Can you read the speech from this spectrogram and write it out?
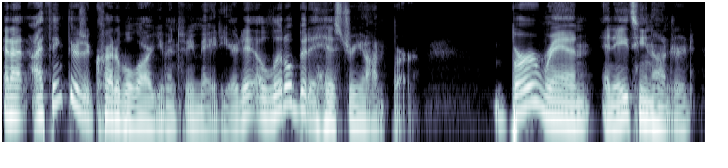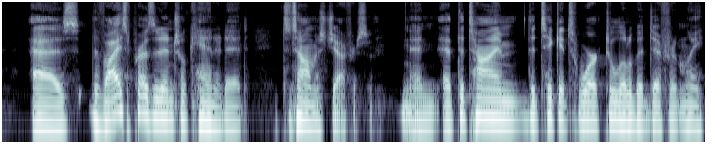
And I, I, think there's a credible argument to be made here. A little bit of history on Burr. Burr ran in 1800 as the vice presidential candidate to Thomas Jefferson. And at the time, the tickets worked a little bit differently.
